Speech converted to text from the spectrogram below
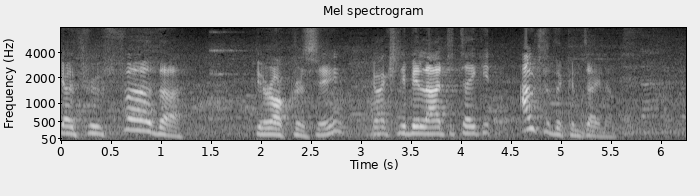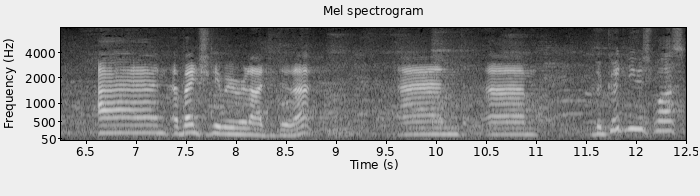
go through further bureaucracy to actually be allowed to take it out of the container. And eventually we were allowed to do that. And um, the good news was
